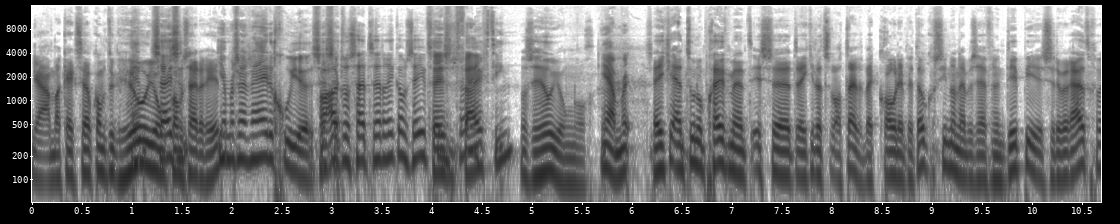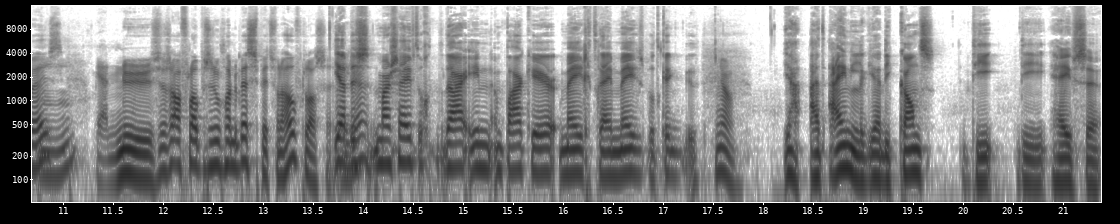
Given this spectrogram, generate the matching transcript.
Ja, maar kijk, zij kwam natuurlijk heel En jong zij is kwam zij erin. Ja, maar zij is een hele goede. Hoe oud was zij toen zij erin kwam? 17 of zo? 2015. was ze heel jong nog. Ja, maar Weet je, en toen op een gegeven moment is ze... Weet je, dat is wel altijd... Bij Kroon heb je het ook gezien. Dan hebben ze even een dippie. Is ze er weer uit geweest. Mhm. Ja, nu is ze afgelopen seizoen gewoon de beste spits van de hoofdklasse. Ja, je? dus, maar ze heeft toch daarin een paar keer meegetraind, meegespeeld. Kijk, Ja. ja, uiteindelijk, ja, die kans, die, die heeft ze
